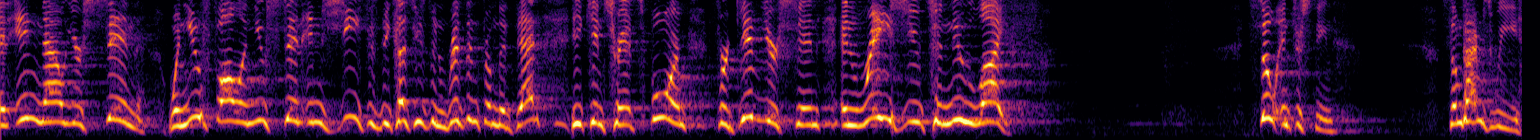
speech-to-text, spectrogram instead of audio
And in now your sin, when you fall and you sin in Jesus because he's been risen from the dead, he can transform, forgive your sin, and raise you to new life. So interesting. Sometimes we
